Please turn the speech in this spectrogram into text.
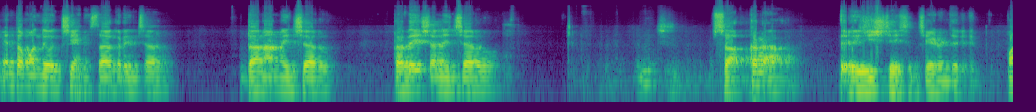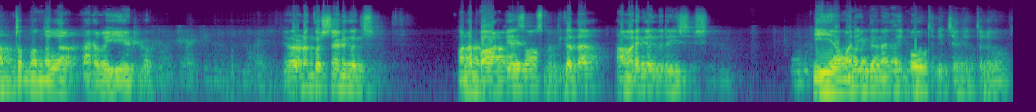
ఎంతమంది వచ్చి ఆయన సహకరించారు? ధనాన్ని ఇచ్చారు? ప్రదేశాన్ని ఇచ్చారు? సో అక్కడ రిజిస్ట్రేషన్ చేయడం జరిగింది. పంతొమ్మిది వందల అరవై ఏడులో. ఎవరైనా క్వశ్చన్ అడగచ్చు. మన భారతీయ సంస్కృతి కదా అమెరికన్ రిజిస్ట్రేషన్ ఈ అమెరికా అనేది భౌతిక జగత్తులో ఉంది.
